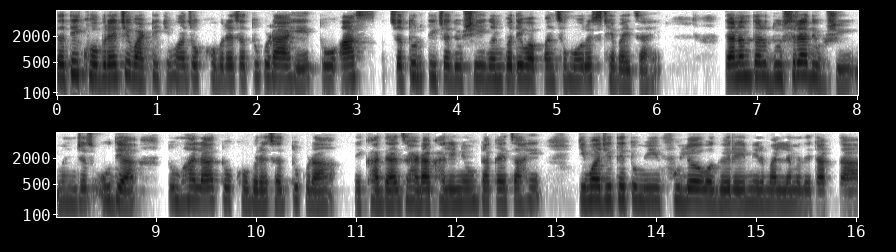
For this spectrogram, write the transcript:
तर ती खोबऱ्याची वाटी किंवा जो खोबऱ्याचा तुकडा आहे तो आज चतुर्थीच्या दिवशी गणपती बाप्पांसमोरच ठेवायचा आहे. त्यानंतर दुसऱ्या दिवशी म्हणजेच उद्या तुम्हाला तो खोबऱ्याचा तुकडा एखाद्या झाडाखाली नेऊन टाकायचा आहे किंवा जिथे तुम्ही फुलं वगैरे निर्माल्यामध्ये टाकता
